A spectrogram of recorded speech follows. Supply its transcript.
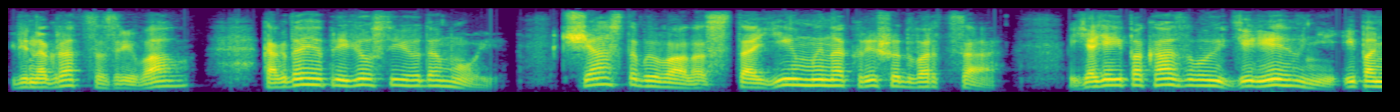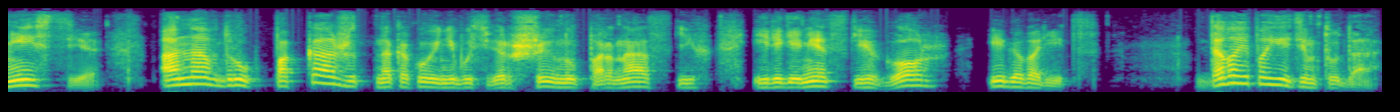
виноград созревал, когда я привез ее домой. Часто бывало, стоим мы на крыше дворца. Я ей показываю деревни и поместья. Она вдруг покажет на какую-нибудь вершину Парнасских или Гемецких гор и говорит, «Давай поедем туда».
